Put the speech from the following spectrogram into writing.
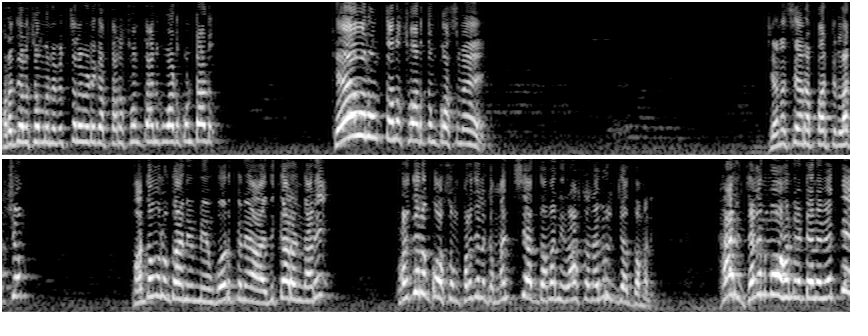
ప్రజల సొమ్మును విచ్చలవిడిగా తన సొంతానికి వాడుకుంటాడు. కేవలం తన స్వార్థం కోసమే. జనసేన పార్టీ లక్ష్యం పదవులు కానీ మేము కోరుకునే ఆ అధికారం కానీ ప్రజల కోసం ప్రజలకు మంచి చేద్దామని రాష్ట్రాన్ని అభివృద్ధి చేద్దామని. కానీ జగన్మోహన్ రెడ్డి అనే వ్యక్తి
